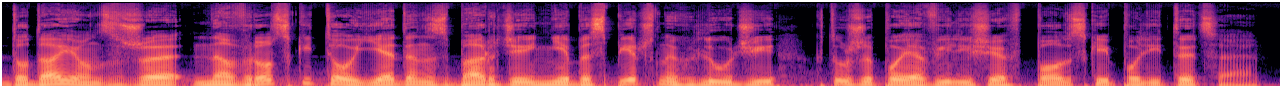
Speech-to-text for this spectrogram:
dodając, że Nawrocki to jeden z bardziej niebezpiecznych ludzi, którzy pojawili się w polskiej polityce.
